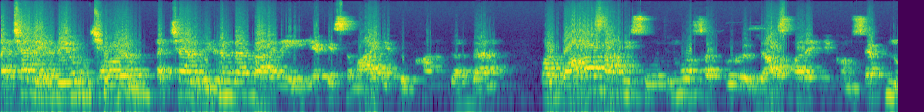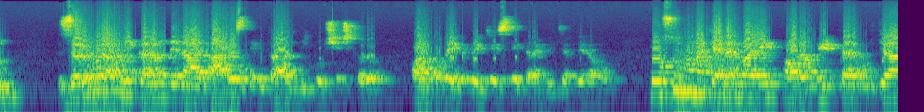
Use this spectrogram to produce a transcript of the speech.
ਅੱਛਾ ਲਿਖਦੇ ਹੋ। ਔਰ ਅੱਛਾ ਲਿਖਣ ਦਾ ਕਾਰਨ ਇਹ ਹੈ ਕਿ ਸਮਾਜ ਦੇ ਦੁੱਖਾਂ ਨੂੰ ਦਰਦਾਂ ਨੂੰ ਔਰ ਬਾਬਾ ਸਾਹਿਬ ਦੀ ਸੋਚ ਨੂੰ ਔਰ ਸਤਿਗੁਰੂ ਰਵਿਦਾਸ ਮਹਾਰਾਜ ਦੇ ਕਨਸੈਪਟ ਨੂੰ ਜ਼ਰੂਰ ਆਪਣੀ ਕਲਮ ਦੇ ਨਾਲ ਕਾਗਜ਼ ਤੇ ਉਤਾਰਨ ਦੀ ਕੋਸ਼ਿਸ਼ ਕਰੋ ਔਰ ਭਵਿੱਖ ਵਿੱਚ ਇਸੇ ਤਰ੍ਹਾਂ ਵਿਚਰਦੇ ਰਹੋ। ਦੋਸਤੋ ਹਮਾ ਚੈਨਲ ਬਾਰੇ ਔਰ ਅੰਬੇਡਕਰ ਊਰਜਾ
